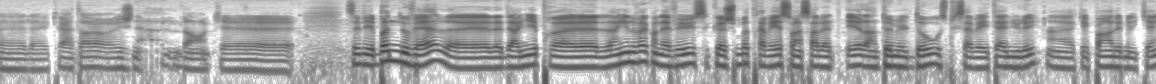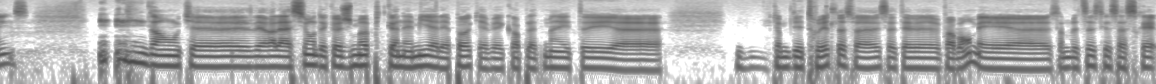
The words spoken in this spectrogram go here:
euh, le créateur original. Donc, euh, c'est des bonnes nouvelles. Le dernier la dernière nouvelle qu'on avait eue, c'est que Kojima travaillait sur un Silent Hill en 2012 puis que ça avait été annulé euh, quelque part en 2015. Donc, les relations de Kojima et de Konami à l'époque avaient complètement été comme détruites. Ça- C'était pas bon, mais euh, semble-t-il que ça serait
